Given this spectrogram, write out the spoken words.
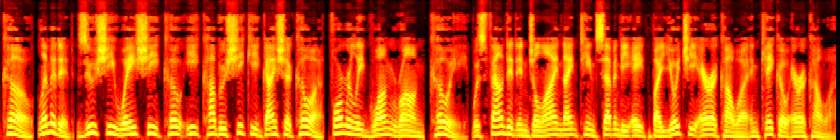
Co., Limited Zushi Wei Shi Ko-e Kabushiki Gaisha Koa, formerly Guang Rong Koei was founded in July 1978 by Yoichi Arakawa and Keiko Arakawa.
